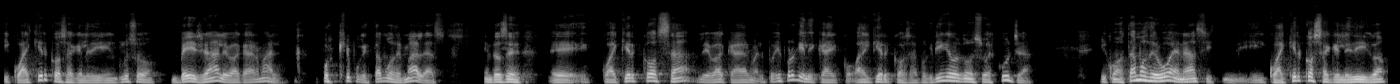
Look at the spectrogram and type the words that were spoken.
y cualquier cosa que le diga, incluso bella, le va a caer mal. ¿Por qué? Porque estamos de malas. Entonces, eh, cualquier cosa le va a caer mal. ¿Y por qué le cae cualquier cosa? Porque tiene que ver con su escucha. Y cuando estamos de buenas, y, cualquier cosa que le digo,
